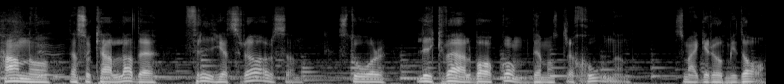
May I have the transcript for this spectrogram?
Han och den så kallade frihetsrörelsen står likväl bakom demonstrationen som äger rum idag.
